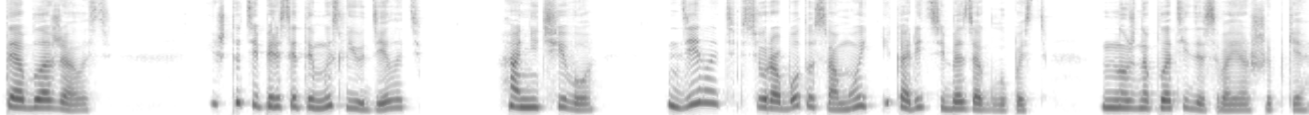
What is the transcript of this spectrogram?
ты облажалась. И что теперь с этой мыслью делать? А ничего. Делать всю работу самой и корить себя за глупость. Нужно платить за свои ошибки.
